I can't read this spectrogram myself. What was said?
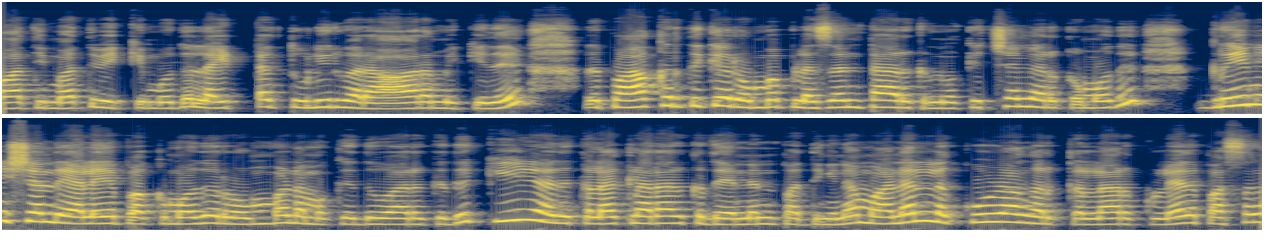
மாற்றி மாற்றி வைக்கும்போது லைட்டாக துளிர் வர ஆரம்பிக்குது. அது பார்க்குறதுக்கே ரொம்ப ப்ளசண்ட்டாக இருக்குது நம்ம கிச்சனில் இருக்கும்போது க்ரீனிஷாக அந்த இலையை பார்க்கும்போது ரொம்ப நமக்கு இதுவாக இருக்குது. கீழே அது கலர் கலராக இருக்குது. என்னன்னு பார்த்தீங்கன்னா மணலில் கூழாங்கற்கள்லாம் இருக்கும் இல்லையா அதை பசங்க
